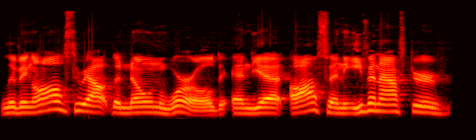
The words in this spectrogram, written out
living all throughout the known world, and yet often, even after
